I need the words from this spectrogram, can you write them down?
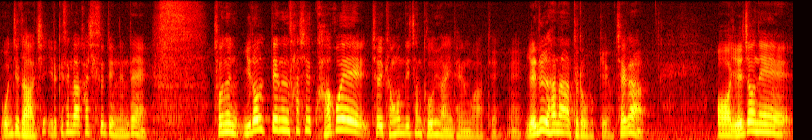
언제 다 하지? 이렇게 생각하실 수도 있는데 저는 이럴 때는 사실 과거에 저희 경험들이 참 도움이 많이 되는 것 같아요. 예, 를 하나 들어볼게요. 제가 어, 예전에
